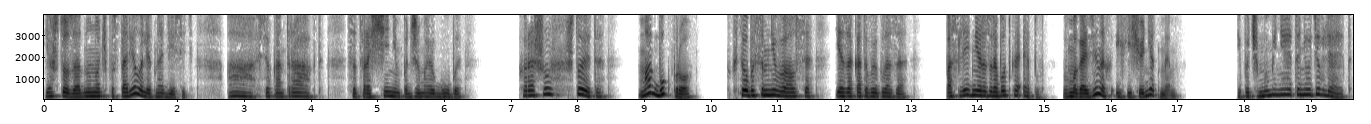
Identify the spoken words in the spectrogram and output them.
Я что, за одну ночь постарела лет на десять? А, все контракт. С отвращением поджимаю губы. Хорошо, что это? MacBook Pro. Кто бы сомневался. Я закатываю глаза. Последняя разработка Apple. В магазинах их еще нет, мэм. И почему меня это не удивляет?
